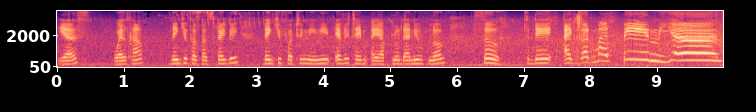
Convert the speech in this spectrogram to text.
Yes, welcome. Thank you for subscribing. Thank you for tuning in every time I upload a new vlog. So, today I got my pin. Yes.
